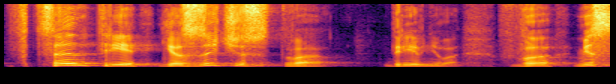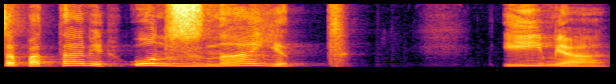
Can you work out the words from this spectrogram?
в центре язычества древнего. В Месопотамии он знает имя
